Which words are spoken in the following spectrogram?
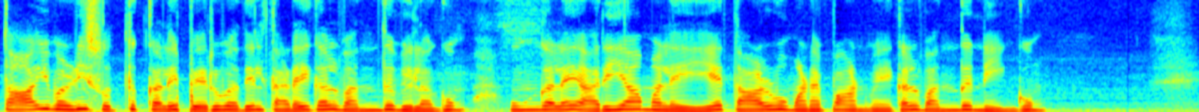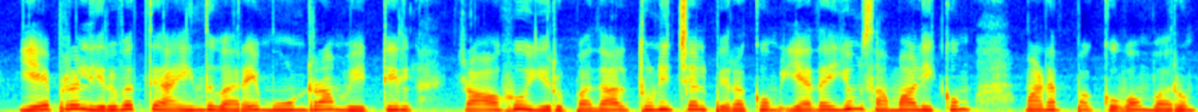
தாய் வழி சொத்துக்களை பெறுவதில் தடைகள் வந்து விலகும். உங்களை அறியாமலேயே தாழ்வு மனப்பான்மைகள் வந்து நீங்கும். ஏப்ரல் இருபத்தி ஐந்து வரை மூன்றாம் வீட்டில் ராகு இருப்பதால் துணிச்சல் பிறக்கும் எதையும் சமாளிக்கும் மனப்பக்குவம் வரும்.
